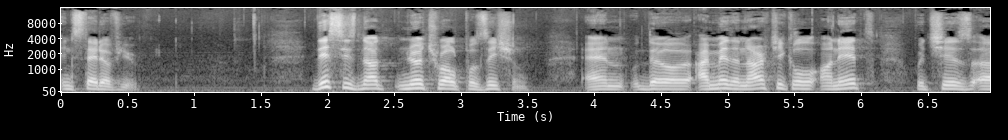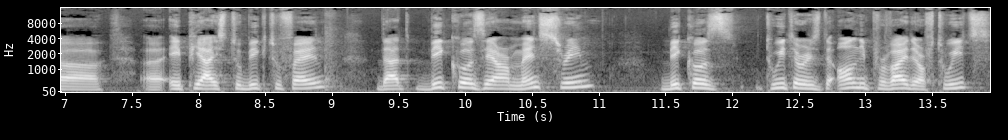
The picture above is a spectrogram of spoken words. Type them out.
instead of you. This is not neutral position, and the, I made an article on it, which is uh, uh, APIs too big to fail. That because they are mainstream, because Twitter is the only provider of tweets,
